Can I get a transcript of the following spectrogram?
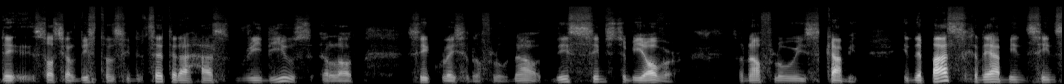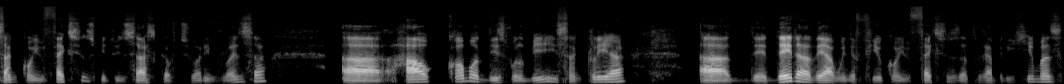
the social distancing, etc., has reduced a lot circulation of flu. Now this seems to be over, so now flu is coming. In the past, there have been seen some co-infections between SARS-CoV-2 and influenza. Uh, how common this will be is unclear. Uh, the data there with a few co-infections that happen in humans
